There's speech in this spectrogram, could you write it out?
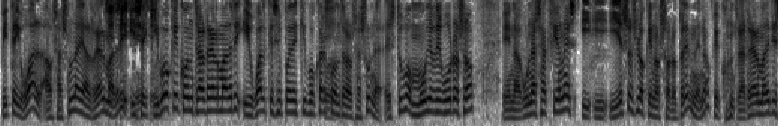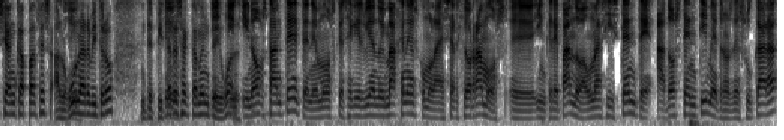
pite igual a Osasuna y al Real Madrid y se equivoque contra el Real Madrid igual que se puede equivocar contra Osasuna. Estuvo muy riguroso en algunas acciones y, eso es lo que nos sorprende, ¿no? Que contra el Real Madrid sean capaces algún árbitro de pitar exactamente igual. Y, no obstante, tenemos que seguir viendo imágenes como la de Sergio Ramos eh, increpando a un asistente a dos centímetros de su cara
